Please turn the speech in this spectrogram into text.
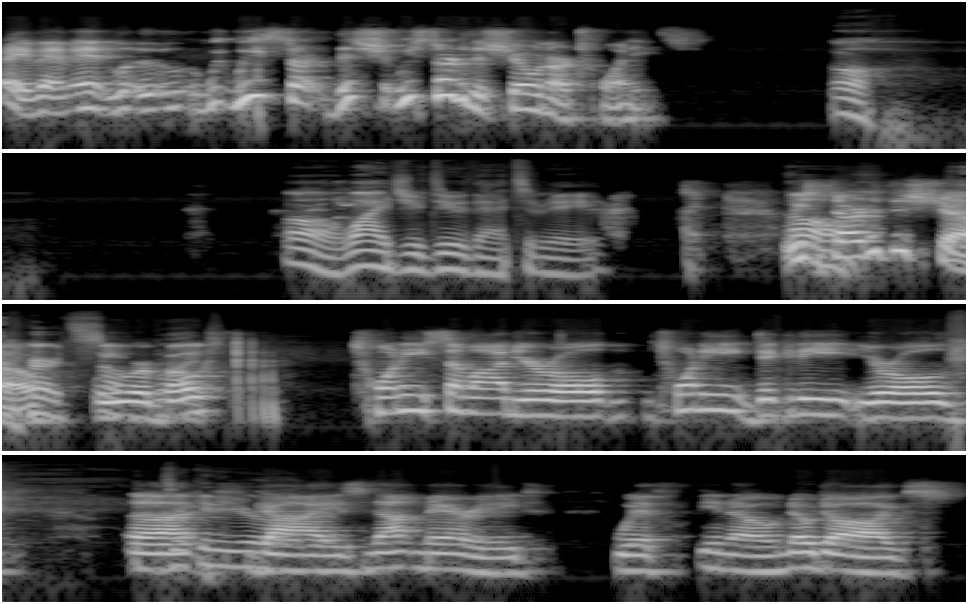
Hey, man, man we, we start this. Sh- we started this show in our twenties. Oh, oh, why'd you do that to me? We oh, started the show. So we were much. both twenty some odd year old, twenty dickety year old uh, guys, not married, with you know no dogs.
